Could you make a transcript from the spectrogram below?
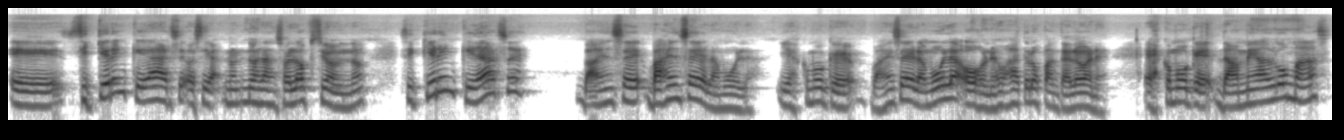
Eh, si quieren quedarse, o sea, no, nos lanzó la opción, ¿no? Si quieren quedarse, bájense, bájense de la mula. Y es como que, bájense de la mula, ojo, no es los pantalones. Es como que dame algo más,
